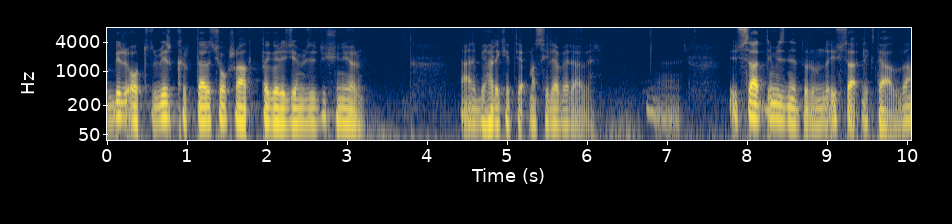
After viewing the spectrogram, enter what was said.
1.31.40'ları çok rahatlıkla göreceğimizi düşünüyorum. Yani bir hareket yapmasıyla beraber. Evet. 3 saatliğimiz ne durumda? 3 saatlik de aldı.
